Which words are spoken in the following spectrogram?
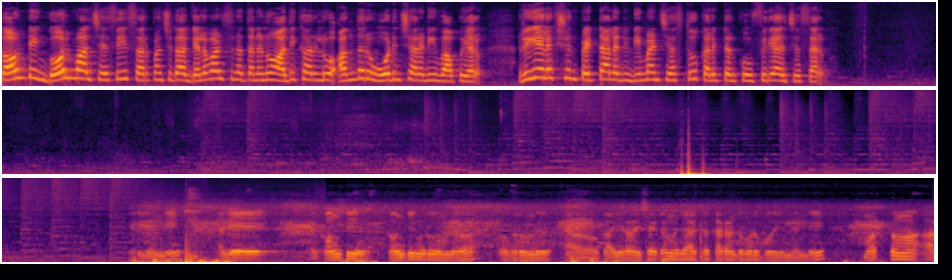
కౌంటింగ్ గోల్మాల్ చేసి సర్పంచ్గా గెలవాల్సిన తనను అధికారులు అందరూ ఓడించారని వాపోయారు. రీ ఎలక్షన్ పెట్టాలని డిమాండ్ చేస్తూ కలెక్టర్కు ఫిర్యాదు చేశారు. జరిగింది. అదే కౌంటింగ్ కౌంటింగ్ రూమ్లో ఒక రెండు ఒక ఇరవై సెకండ్ల దాకా కరెంటు కూడా పోయిందండి. మొత్తం ఆ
